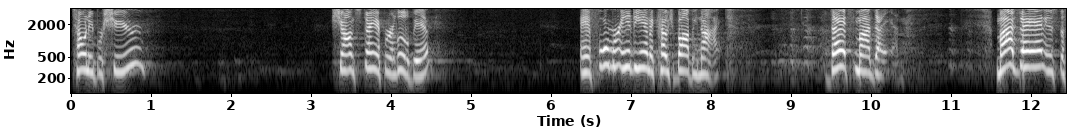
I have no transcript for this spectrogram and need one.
Tony Brashear, Sean Stamper a little bit, and former Indiana coach Bobby Knight. That's my dad. My dad is the,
